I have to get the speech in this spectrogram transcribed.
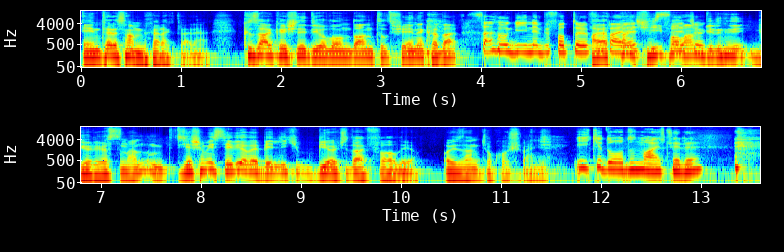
Enteresan bir karakter yani. Kız arkadaşıyla diyaloğundan tut şeyine kadar Sen o yine bir fotoğrafı hayattan paylaşmışsın. keyif alan çok... birini görüyorsun anladın mı? Yaşamayı seviyor ve belli ki bir ölçüde hafife alıyor. O yüzden çok hoş bence. İyi ki doğdun Valtteri.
